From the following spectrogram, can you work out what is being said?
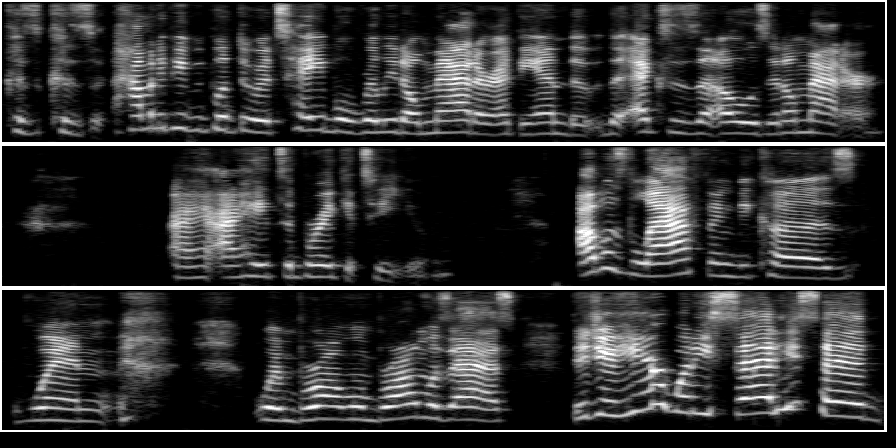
Cause cause how many people put through a table really don't matter at the end of the X's and O's. It don't matter. I, I hate to break it to you. I was laughing because when when Bron when Bron was asked, "Did you hear what he said?" He said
